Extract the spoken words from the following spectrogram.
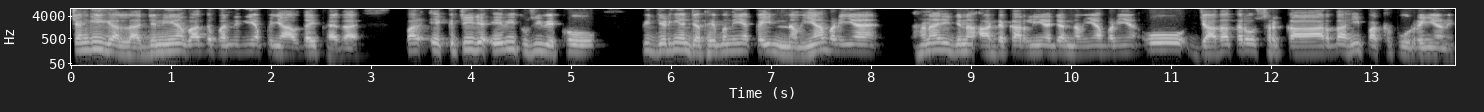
ਚੰਗੀ ਗੱਲ ਆ, ਜਿੰਨੀਆਂ ਵੱਧ ਬਣਨਗੀਆਂ ਪੰਜਾਬ ਦਾ ਹੀ ਫਾਇਦਾ ਹੈ। ਪਰ ਇੱਕ ਚੀਜ਼ ਇਹ ਵੀ ਤੁਸੀਂ ਵੇਖੋ ਵੀ ਜਿਹੜੀਆਂ ਜਥੇਬੰਦੀਆਂ ਕਈ ਨਵੀਆਂ ਬਣੀਆਂ, ਹਨਾ ਜੀ ਜਿਨ੍ਹਾਂ ਅੱਡ ਕਰ ਲੀਆਂ ਜਾਂ ਨਵੀਆਂ ਬਣੀਆਂ, ਉਹ ਜ਼ਿਆਦਾਤਰ ਉਹ ਸਰਕਾਰ ਦਾ ਹੀ ਪੱਖ ਪੂਰ ਰਹੀਆਂ ਨੇ।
